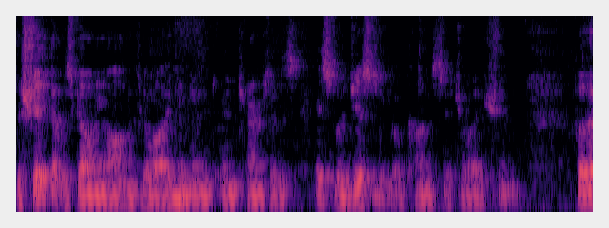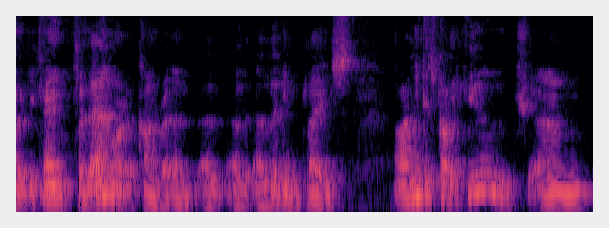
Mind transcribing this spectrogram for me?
the shit that was going on, if you like, in, in, in terms of its, its logistical kind of situation. That it became for them a kind of a, a, a, living place. And I think it's got a huge um,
